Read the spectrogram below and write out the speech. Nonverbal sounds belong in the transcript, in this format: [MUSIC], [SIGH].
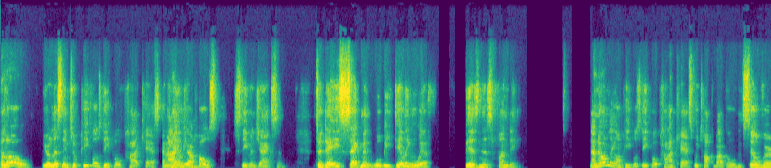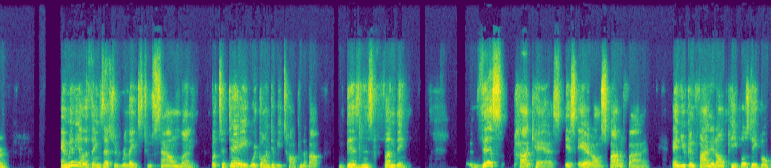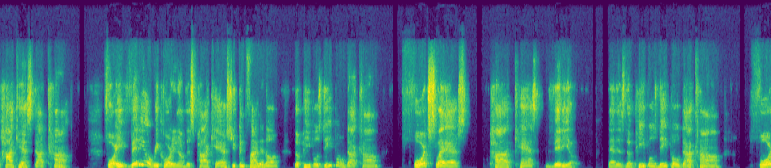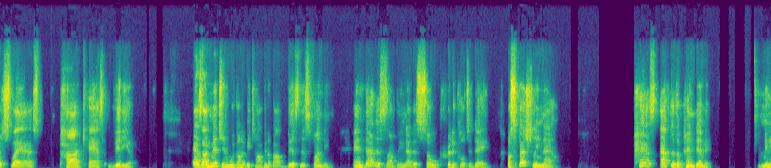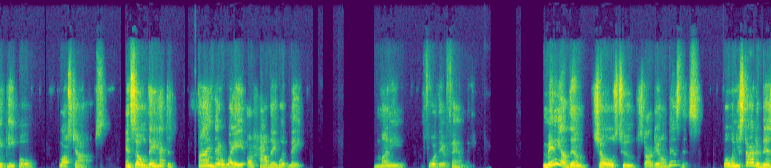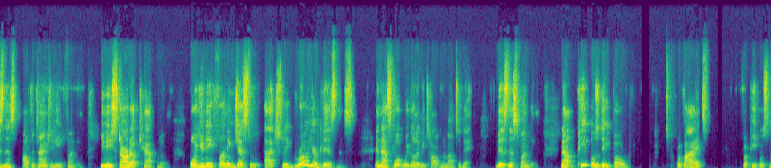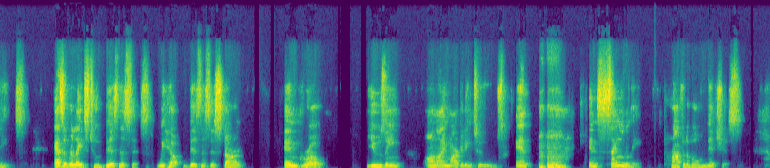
Hello, you're listening to People's Depot Podcast, and I am your host, Stephen Jackson. Today's segment will be dealing with business funding. Now, normally on People's Depot Podcast, we talk about gold and silver and many other things that relates to sound money. But today we're going to be talking about business funding. This podcast is aired on Spotify and you can find it on peoplesdepotpodcast.com. For a video recording of this podcast, you can find it on thepeoplesdepot.com forward slash podcast video. That is thepeoplesdepot.com forward slash podcast video. As I mentioned, we're going to be talking about business funding. And that is something that is so critical today, especially now past after the pandemic, many people lost jobs. And so they had to find their way on how they would make money for their family. Many of them chose to start their own business. Well, when you start a business, oftentimes you need funding. You need startup capital, or you need funding just to actually grow your business. And that's what we're going to be talking about today business funding. Now, People's Depot provides for people's needs. As it relates to businesses, we help businesses start and grow using online marketing tools and [CLEARS THROAT] insanely profitable niches.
